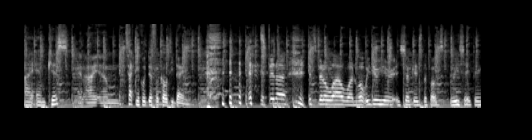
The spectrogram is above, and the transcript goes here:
I am Kiss. And I am technical difficulty Dane. It's been a it's been a wild one. What we do here is showcase the folks reshaping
